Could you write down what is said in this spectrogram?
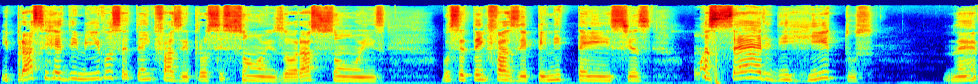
E para se redimir, você tem que fazer procissões, orações, você tem que fazer penitências, uma série de ritos, né,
